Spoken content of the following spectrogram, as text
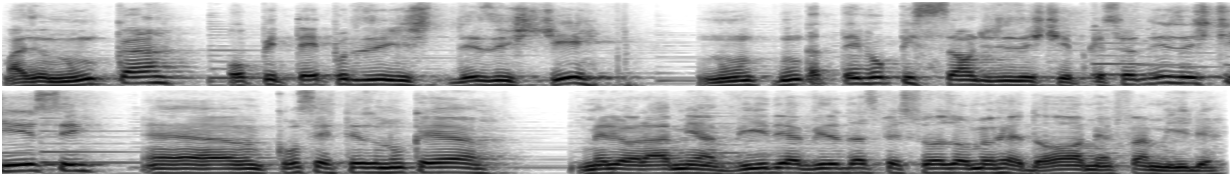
mas eu nunca optei por desistir, nunca teve opção de desistir, porque se eu desistisse, é, com certeza nunca ia melhorar a minha vida e a vida das pessoas ao meu redor, minha família.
